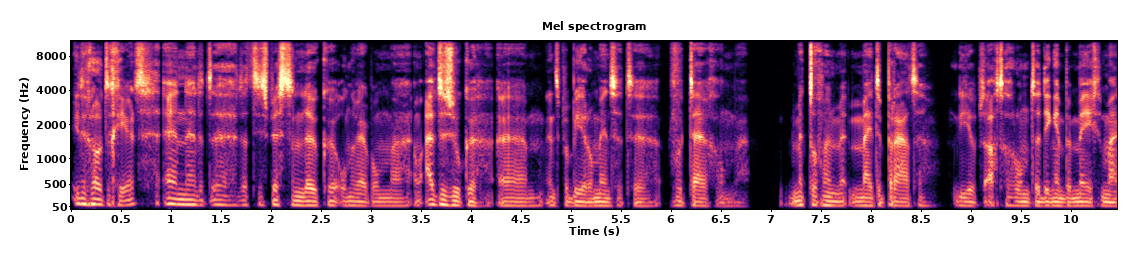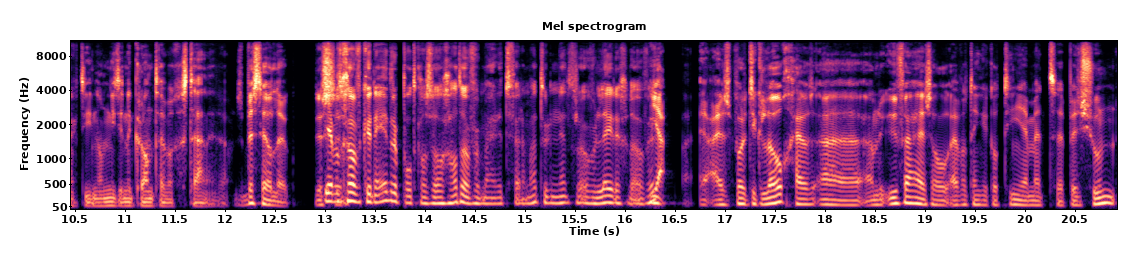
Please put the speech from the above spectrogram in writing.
in de Grote Geert. En uh, dat, uh, dat is best een leuk onderwerp om, uh, om uit te zoeken. en te proberen om mensen te overtuigen om met, toch met, met, mij te praten. Die op de achtergrond dingen hebben meegemaakt die nog niet in de krant hebben gestaan. En zo. Dat is best heel leuk. Dus, je hebt het geloof ik in een eerdere podcast al gehad over mij, dit maar toen hij net was overleden geloof ik. Ja, hij is politicoloog. Hij was aan de UvA. Hij, is al, hij was denk ik al tien jaar met pensioen.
